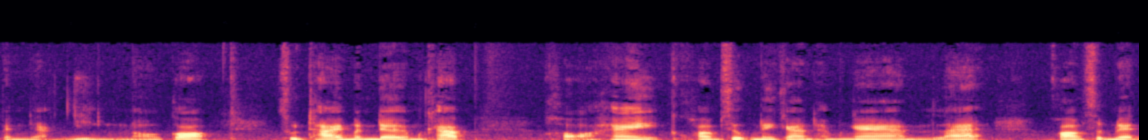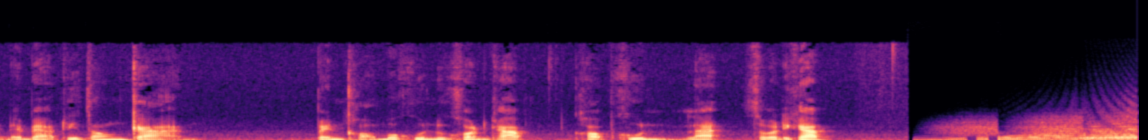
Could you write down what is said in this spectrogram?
เป็นอย่างยิ่งเนาะก็สุดท้ายเหมือนเดิมครับ ขอให้ความสุขในการทำงานและความสำเร็จในแบบที่ต้องการ เป็นของพวกคุณทุกคนครับ ขอบคุณและสวัสดีครับ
